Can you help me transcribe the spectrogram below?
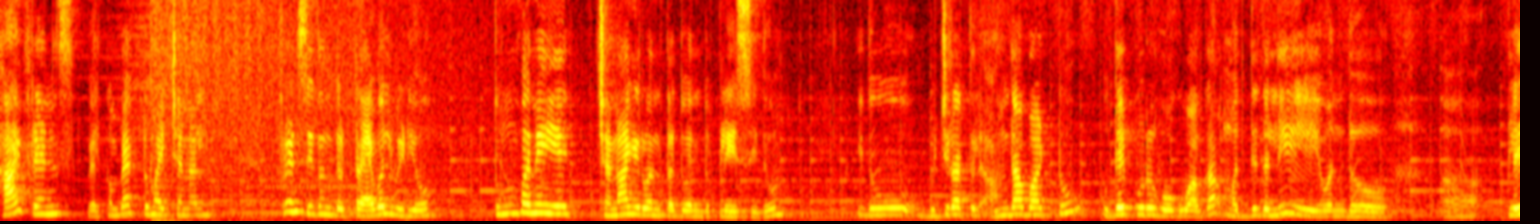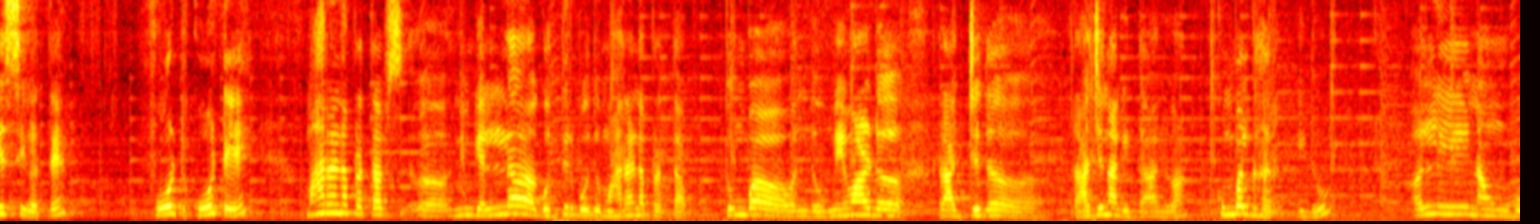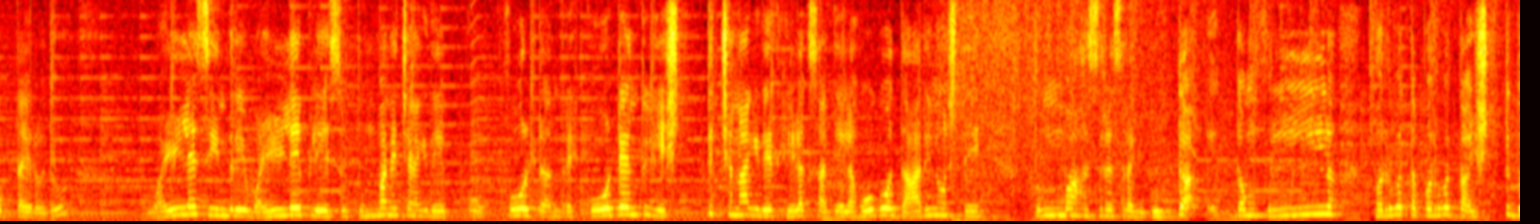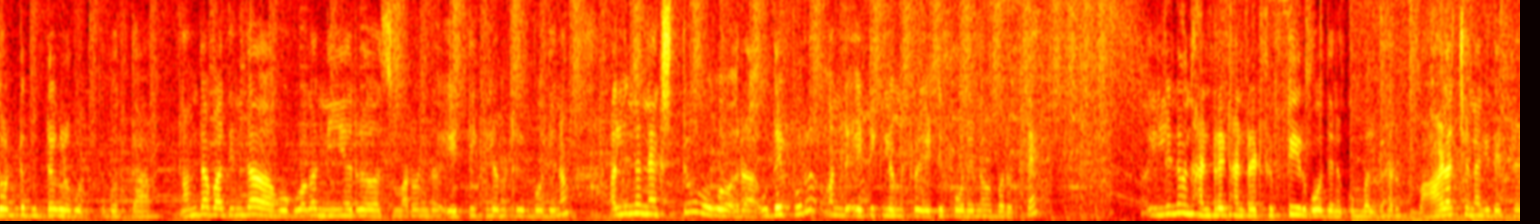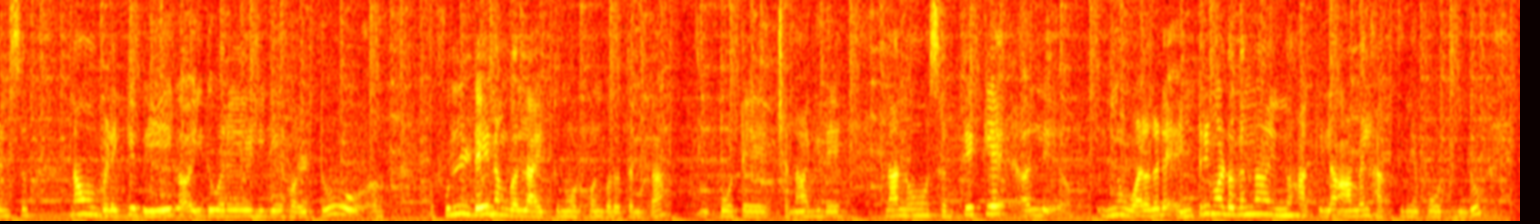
Hi friends welcome back to my channel friends ಇದೊಂದು travel video ತುಂಬಾ ಚೆನ್ನಾಗಿರುವಂಥದ್ದು ಒಂದು ಪ್ಲೇಸ್ ಇದು. ಇದು ಗುಜರಾತಲ್ಲಿ ಅಹಮದಾಬಾದ್ ಟು ಉದಯ್ಪುರ ಹೋಗುವಾಗ ಮಧ್ಯದಲ್ಲಿ ಒಂದು ಪ್ಲೇಸ್ ಸಿಗತ್ತೆ. ಫೋರ್ಟ್ ಕೋಟೆ. ಮಹಾರಾಣಾ ಪ್ರತಾಪ್ ನಿಮಗೆಲ್ಲ ಗೊತ್ತಿರ್ಬೋದು ಮಹಾರಾಣ ಪ್ರತಾಪ್. ತುಂಬ ಒಂದು ಮೇವಾಡ್ ರಾಜ್ಯದ ರಾಜನಾಗಿದ್ದ ಅಲ್ವಾ? ಕುಂಬಲ್ಘರ್ ಇದು. ಅಲ್ಲಿ ನಾವು ಹೋಗ್ತಾ ಇರೋದು. ಒಳ್ಳೆ ಸೀನ್ರಿ, ಒಳ್ಳೆ ಪ್ಲೇಸು ತುಂಬಾ ಚೆನ್ನಾಗಿದೆ. ಫೋರ್ಟ್ ಅಂದರೆ ಕೋಟೆ ಅಂತೂ ಎಷ್ಟು ಚೆನ್ನಾಗಿದೆ ಅಂತ ಹೇಳಕ್ಕೆ ಸಾಧ್ಯ ಇಲ್ಲ. ಹೋಗೋ ದಾರಿನೂ ಅಷ್ಟೇ. ತುಂಬ ಹಸಿರು ಹಸಿರಾಗಿ ಗುಡ್ಡ ಎಕ್ದಮ್ ಫುಲ್ ಪರ್ವತ ಪರ್ವತ. ಎಷ್ಟು ದೊಡ್ಡ ಗುಡ್ಡಗಳು ಗೊತ್, ಗೊತ್ತಾ? ಅಹಮದಾಬಾದಿಂದ ಹೋಗುವಾಗ ನಿಯರ್ ಸುಮಾರು ಒಂದು ಏಯ್ಟಿ ಕಿಲೋಮೀಟ್ರ್ ಇರ್ಬೋದೇನೋ, ಅಲ್ಲಿಂದ ನೆಕ್ಸ್ಟು ರ, ಉದಯ್ಪುರ್ ಒಂದು ಏಯ್ಟಿ ಕಿಲೋಮೀಟ್ರ್ ಏಯ್ಟಿ ಫೋರ್ ಏನೋ ಬರುತ್ತೆ. ಇಲ್ಲಿಂದ ಒಂದು ಹಂಡ್ರೆಡ್ ಹಂಡ್ರೆಡ್ ಫಿಫ್ಟಿ ಇರ್ಬೋದೇನೋ ಕುಂಬಲ್ಗಾರ್ ಭಾಳ ಚೆನ್ನಾಗಿದೆ ಫ್ರೆಂಡ್ಸ್. ನಾವು ಬೆಳಗ್ಗೆ ಬೇಗ ಐದೂವರೆ ಹೀಗೆ ಹೊರಟು ಫುಲ್ ಡೇ ನಮಗಲ್ಲ ಆಯಿತು ನೋಡ್ಕೊಂಡು ಬರೋ ತನಕ. ಕೋಟೆ ಚೆನ್ನಾಗಿದೆ. ನಾನು ಸದ್ಯಕ್ಕೆ ಅಲ್ಲಿ, ಇನ್ನೂ ಒಳಗಡೆ ಎಂಟ್ರಿ ಮಾಡೋದನ್ನು ಇನ್ನೂ ಹಾಕಿಲ್ಲ. ಆಮೇಲೆ ಹಾಕ್ತೀನಿ ಫೋರ್ಟಿಂದು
